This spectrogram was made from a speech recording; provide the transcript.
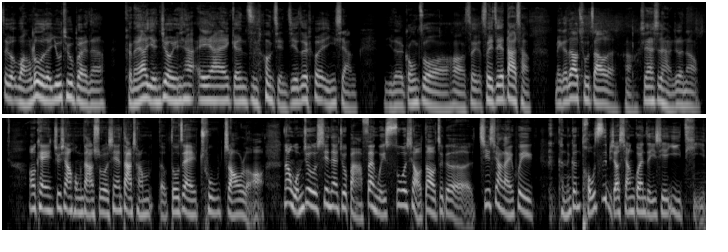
这个网络的 YouTuber 呢，可能要研究一下 AI 跟自动剪接，这会影响你的工作哈。所以，所以这些大厂。每个都要出招了啊！现在是很热闹。OK，就像宏达说，现在大厂都都在出招了哦。那我们就现在就把范围缩小到这个接下来会可能跟投资比较相关的一些议题。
